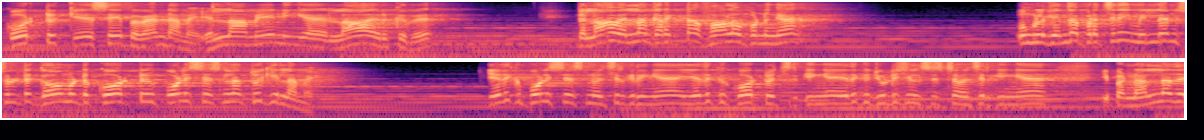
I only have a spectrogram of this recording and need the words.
கோர்ட்டு கேஸே இப்போ வேண்டாமே. எல்லாமே நீங்கள் லா இருக்குது. இந்த லா எல்லாம் கரெக்டாக ஃபாலோ பண்ணுங்க. உங்களுக்கு எந்த பிரச்சனையும் இல்லைன்னு சொல்லிட்டு கவர்மெண்ட் கோர்ட்டு போலீஸ் ஸ்டேஷன்லாம் தூக்கிடலாமே. எதுக்கு போலீஸ் ஸ்டேஷன் வச்சுருக்கிறீங்க? எதுக்கு கோர்ட் வச்சுருக்கீங்க? எதுக்கு ஜுடிஷியல் சிஸ்டம் வச்சுருக்கீங்க? இப்போ நல்லது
